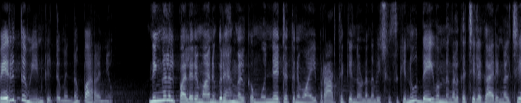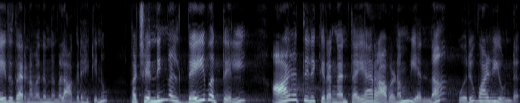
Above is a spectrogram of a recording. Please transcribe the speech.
പെരുത്തു മീൻ കിട്ടുമെന്ന് പറഞ്ഞു. നിങ്ങളിൽ പലരും അനുഗ്രഹങ്ങൾക്കും മുന്നേറ്റത്തിനുമായി പ്രാർത്ഥിക്കുന്നുണ്ടെന്ന് വിശ്വസിക്കുന്നു. ദൈവം നിങ്ങൾക്ക് ചില കാര്യങ്ങൾ ചെയ്തു തരണമെന്നും നിങ്ങൾ ആഗ്രഹിക്കുന്നു. പക്ഷേ നിങ്ങൾ ദൈവത്തിൽ ആഴത്തിലേക്ക് ഇറങ്ങാൻ തയ്യാറാവണം എന്ന ഒരു വഴിയുണ്ട്.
